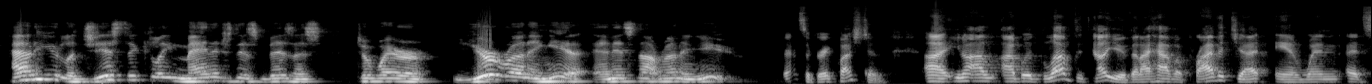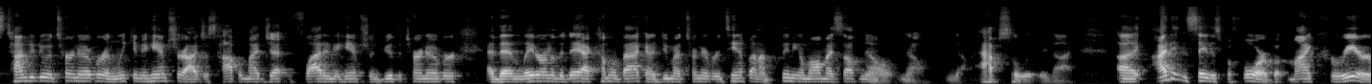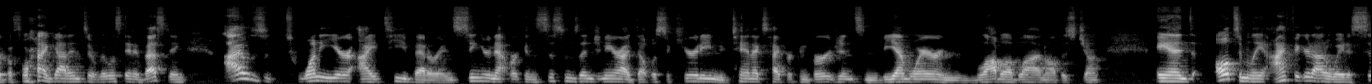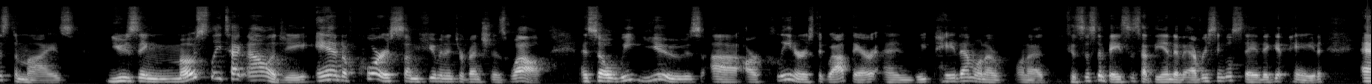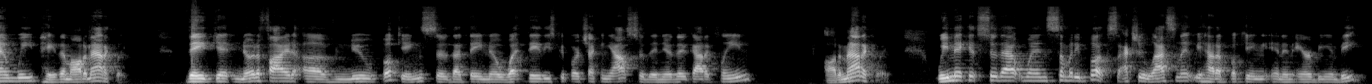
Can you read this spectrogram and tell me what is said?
How do you logistically manage this business to where you're running it and it's not running you? That's a great question uh, you know, I, I would love to tell you that I have a private jet, and when it's time to do a turnover in Lincoln, New Hampshire, I just hop in my jet and fly to New Hampshire and do the turnover. And then later on in the day, I come back and I do my turnover in Tampa, and I'm cleaning them all myself. No, no, no, absolutely not. Uh, I didn't say this before, but my career before I got into real estate investing, I was a 20 year IT veteran, senior network and systems engineer. I dealt with security, Nutanix, hyperconvergence, and VMware, and blah, blah, blah, and all this junk. And ultimately, I figured out a way to systemize using mostly technology and, of course, some human intervention as well. And so we use uh, our cleaners to go out there and we pay them on a on a consistent basis at the end of every single stay. They get paid, and we pay them automatically. They get notified of new bookings so that they know what day these people are checking out, so they know they've got to clean automatically. We make it so that when somebody books, actually, last night we had a booking in an Airbnb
